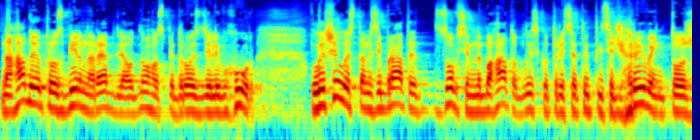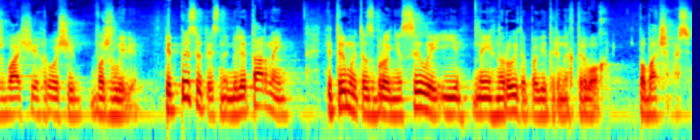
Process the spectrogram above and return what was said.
Нагадую про збір на реп для одного з підрозділів ГУР. Лишилось там зібрати зовсім небагато, близько 30 тисяч гривень. Тож ваші гроші важливі. Підписуйтесь на мілітарний, підтримуйте збройні сили і не ігноруйте повітряних тривог. Побачимось.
